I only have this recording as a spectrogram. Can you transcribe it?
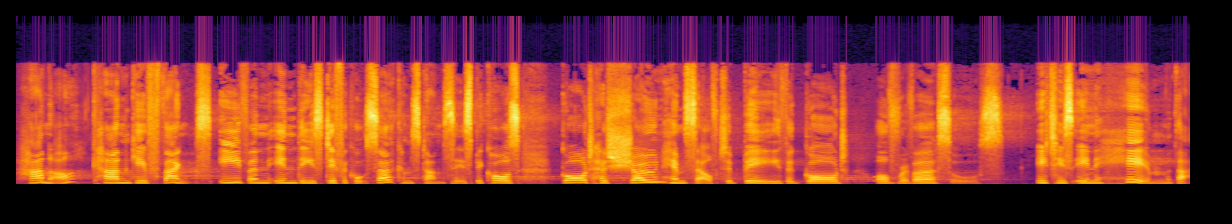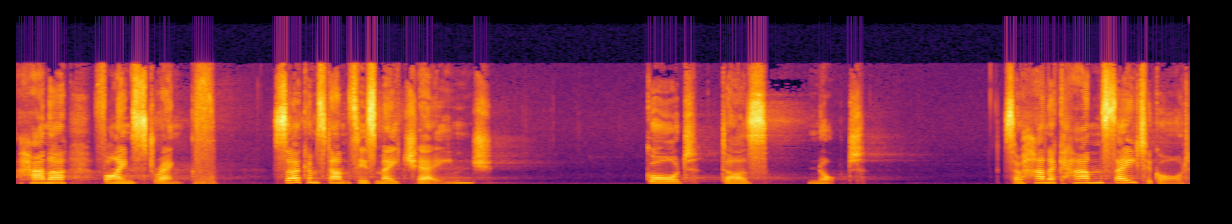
Hannah can give thanks even in these difficult circumstances because God has shown himself to be the God of reversals. It is in him that Hannah finds strength. Circumstances may change, God does not. So Hannah can say to God,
